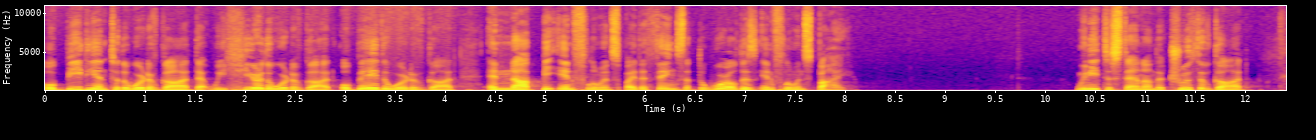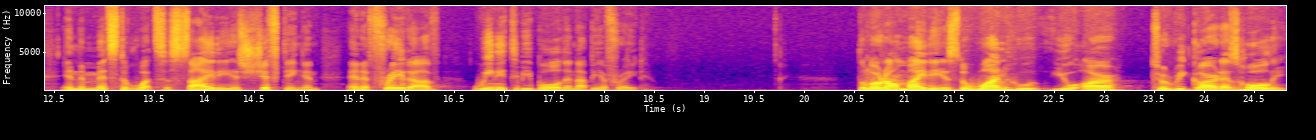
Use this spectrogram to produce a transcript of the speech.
obedient to the Word of God, that we hear the Word of God, obey the Word of God, and not be influenced by the things that the world is influenced by. We need to stand on the truth of God in the midst of what society is shifting and, and afraid of. We need to be bold and not be afraid. The Lord Almighty is the one who you are to regard as holy.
